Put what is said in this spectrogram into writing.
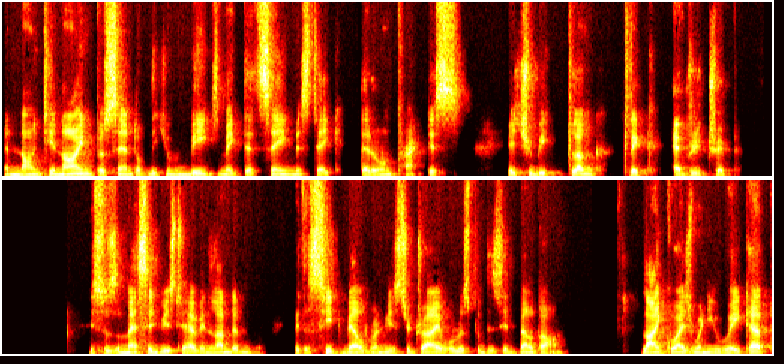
And 99% of the human beings make that same mistake. They don't practice. It should be clunk, click every trip. This was a message we used to have in London with a seat belt when we used to drive, always put the seat belt on. Likewise, when you wake up,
